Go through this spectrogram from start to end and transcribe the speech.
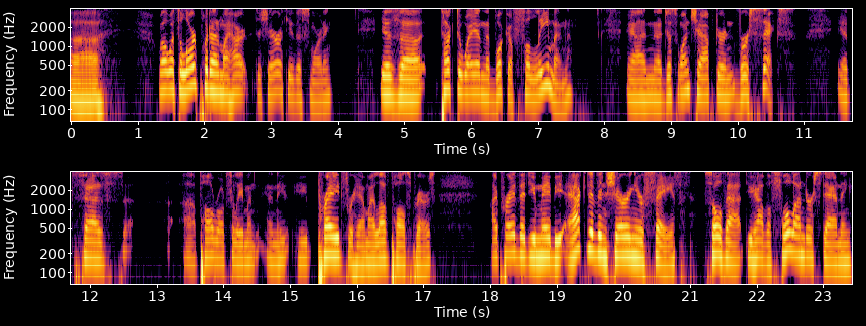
Uh, well, what the Lord put on my heart to share with you this morning is uh, tucked away in the book of Philemon, and uh, just one chapter in verse 6. It says, uh, Paul wrote Philemon, and he, he prayed for him. I love Paul's prayers. I pray that you may be active in sharing your faith so that you have a full understanding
